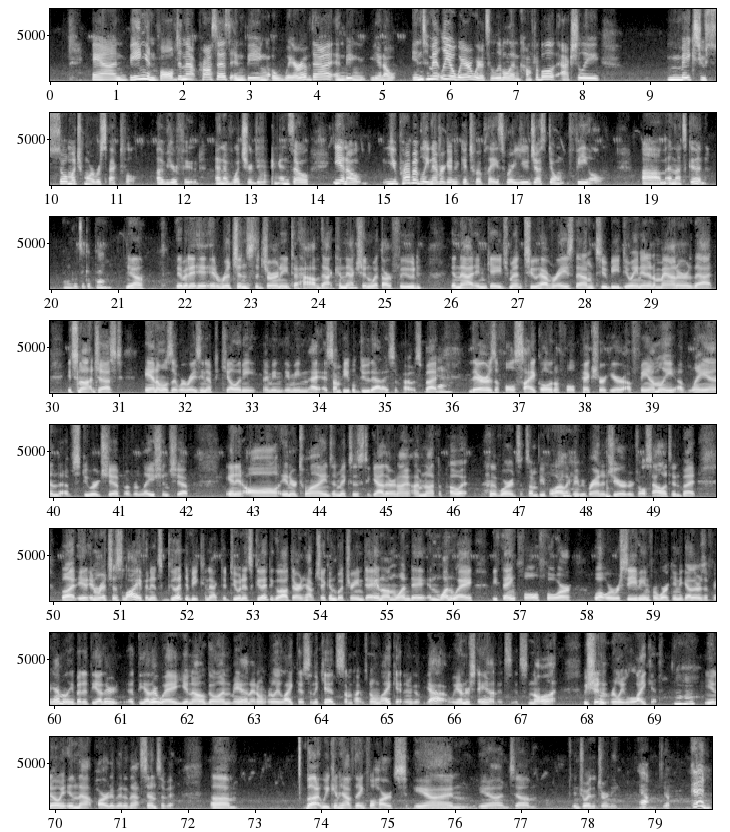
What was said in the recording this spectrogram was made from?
And being involved in that process and being aware of that and being, you know, intimately aware where it's a little uncomfortable actually makes you so much more respectful of your food and of what you're doing. And so, you know, you're probably never going to get to a place where you just don't feel. Um, and that's good. I think it's a good thing. Yeah. Yeah, but it, it richens the journey to have that mm-hmm. connection with our food and that engagement to have raised them to be doing it in a manner that it's not just animals that we're raising up to kill and eat. I mean, I mean, I, some people do that, I suppose, but Yeah. there is a full cycle and a full picture here of family, of land, of stewardship, of relationship, and it all intertwines and mixes together. And I, I'm not the poet words that some people are, like maybe Brandon Sheard or Joel Salatin, but but it enriches life and it's good to be connected to and it's good to go out there and have chicken butchering day and on one day in one way be thankful for what we're receiving for working together as a family but at the other at the other way you know going man i don't really like this and the kids sometimes don't like it and we go yeah we understand. It's it's not we shouldn't really like it Mm-hmm. you know in that part of it in that sense of it. Um but we can have thankful hearts and and um enjoy the journey Yeah. Yep. Good.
